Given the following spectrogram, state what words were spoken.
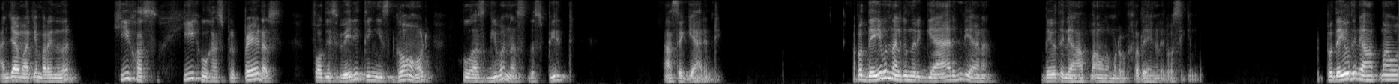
അഞ്ചാം വാക്യം പറയുന്നത് he has he who has prepared us for this very thing is God who has given us the spirit as a guarantee അപ്പോൾ ദൈവം നൽകുന്ന ഒരു ഗ്യാരണ്ടിയാണ് ദൈവത്തിന്റെ ആത്മാവ് നമ്മുടെ ഹൃദയങ്ങളിൽ വസിക്കുന്നത്. ഇപ്പോൾ ദൈവത്തിന്റെ ആത്മാവ്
